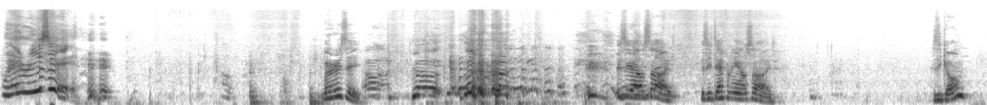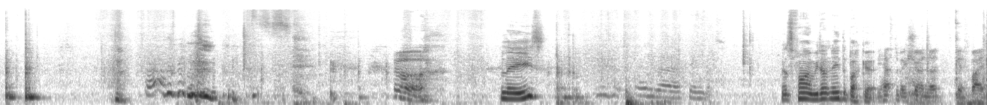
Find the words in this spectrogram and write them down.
Where is it? Where is he? is he outside? Is he definitely outside? Has he gone? Oh. Please? That's fine, we don't need the bucket. You have to make sure not to get bite.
